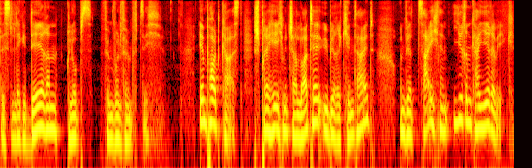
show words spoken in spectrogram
des legendären Clubs 55. Im Podcast spreche ich mit Charlotte über ihre Kindheit und wir zeichnen ihren Karriereweg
